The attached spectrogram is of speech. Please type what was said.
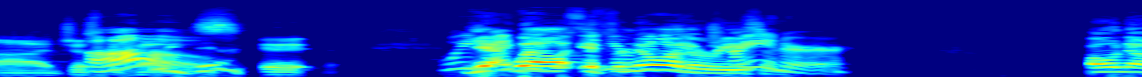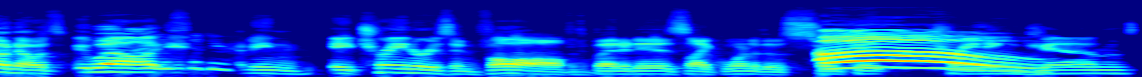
uh, just oh. because it. Wait, yeah, well, if for no other reason. Oh no, no. It's well, it, I mean, a trainer is involved, but it is like one of those circuit oh. training gyms.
